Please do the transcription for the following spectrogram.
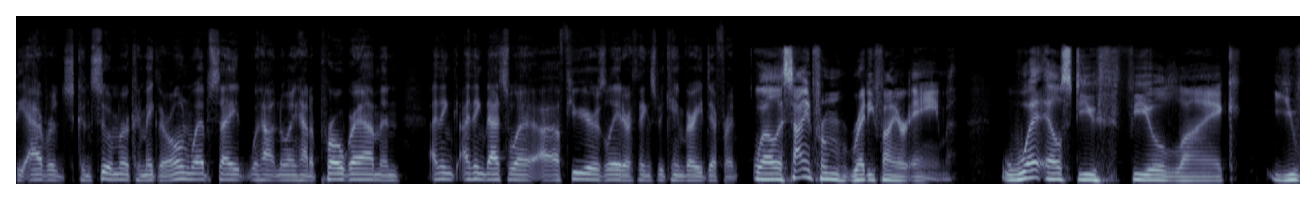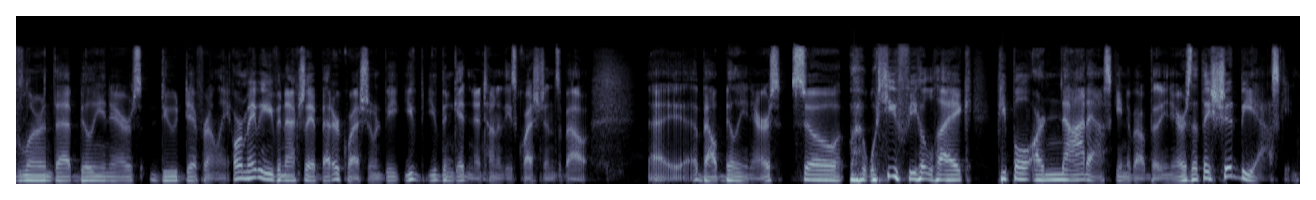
the average consumer can make their own website without knowing how to program. And I think I think that's what a few years later things became very different. Well, aside from Ready Fire Aim, what else do you feel like you've learned that billionaires do differently? Or maybe even actually a better question would be you've you've been getting a ton of these questions about uh, about billionaires. So, what do you feel like people are not asking about billionaires that they should be asking?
